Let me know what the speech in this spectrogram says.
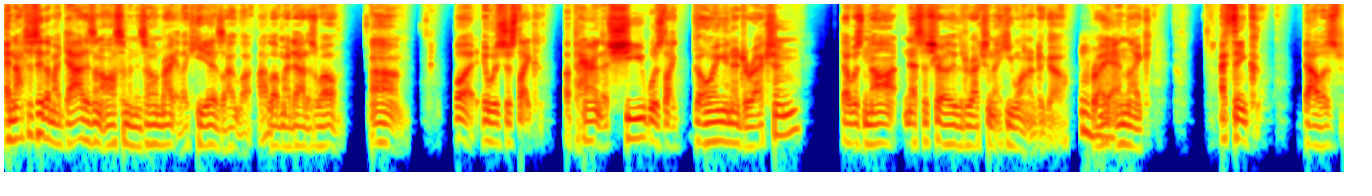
and not to say that my dad isn't awesome in his own right, like he is. I love I love my dad as well. Um, but it was just like apparent that she was like going in a direction that was not necessarily the direction that he wanted to go, Mhm. right? And like, I think that was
